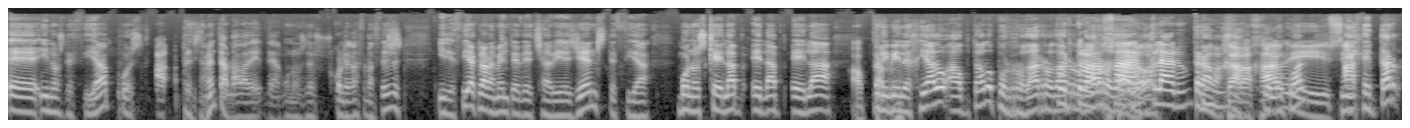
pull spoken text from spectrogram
eh, y nos decía, pues, ah, precisamente hablaba de, algunos de sus colegas franceses y decía claramente de Xavier Gens, decía, bueno, es que él ha, privilegiado, ha optado por rodar, rodar, rodar, rodar, claro. trabajar, con lo cual, aceptar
